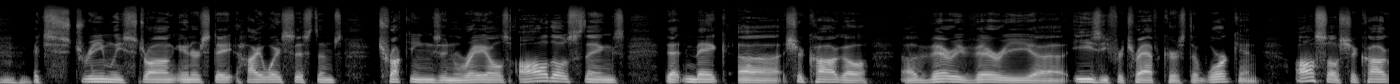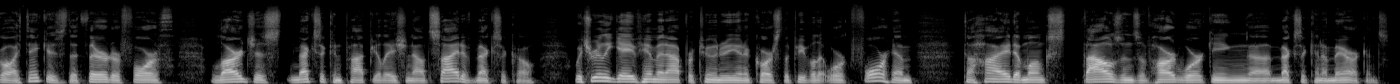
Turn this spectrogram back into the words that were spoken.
mm-hmm. extremely strong interstate highway systems, truckings and rails, all those things that make uh, Chicago uh, very, very uh, easy for traffickers to work in. Also, Chicago, I think, is the third or fourth largest Mexican population outside of Mexico, which really gave him an opportunity, and of course, the people that work for him, to hide amongst thousands of hardworking uh, Mexican Americans.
